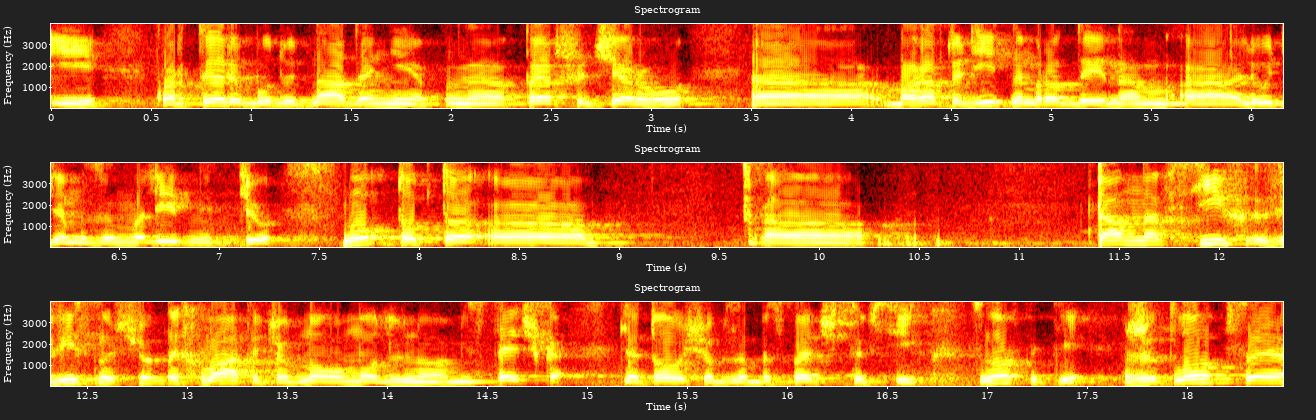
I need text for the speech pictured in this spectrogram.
і квартири будуть надані в першу чергу багатодітним родинам, людям з інвалідністю. Ну тобто. Там на всіх, звісно, що не хватить одного модульного містечка для того, щоб забезпечити всіх. Знову ж таки, житло це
